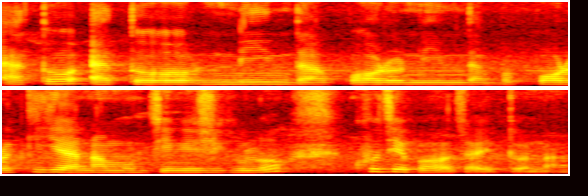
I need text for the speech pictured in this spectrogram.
এত এত নিন্দা, পরনিন্দা বা পরকীয়া নামক জিনিসগুলো খুঁজে পাওয়া যাইতো না।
